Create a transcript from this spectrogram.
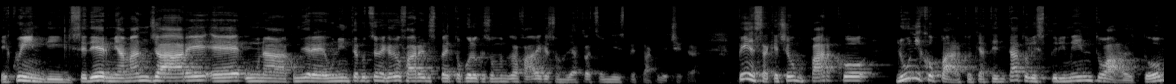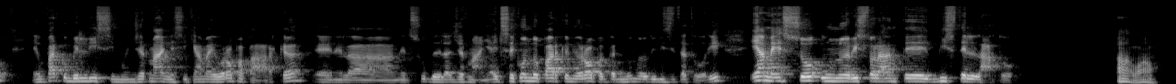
E quindi il sedermi a mangiare è una, dire, un'interruzione che devo fare rispetto a quello che sono venuto a fare, che sono le attrazioni di spettacoli, eccetera. Pensa che c'è un parco, l'unico parco che ha tentato l'esperimento alto, è un parco bellissimo in Germania, si chiama Europa Park, nella, nel sud della Germania, è il secondo parco in Europa per il numero di visitatori, e ha messo un ristorante bistellato. Ah, wow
